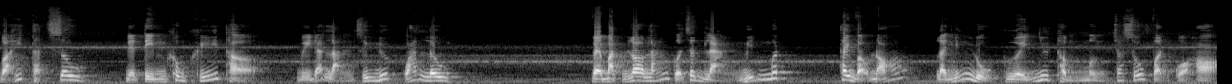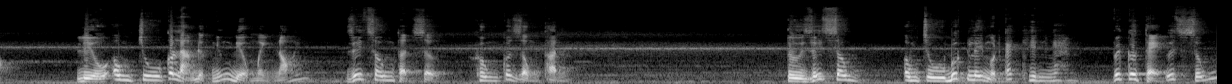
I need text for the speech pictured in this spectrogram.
và hít thật sâu để tìm không khí thở vì đã lặn dưới nước quá lâu. Vẻ mặt lo lắng của dân làng biến mất, thay vào đó là những nụ cười như thầm mừng cho số phận của họ. Liệu ông Chu có làm được những điều mình nói? Dưới sông thật sự không có rồng thần. Từ dưới sông, ông Chu bước lên một cách hiên ngang, với cơ thể ướt sũng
